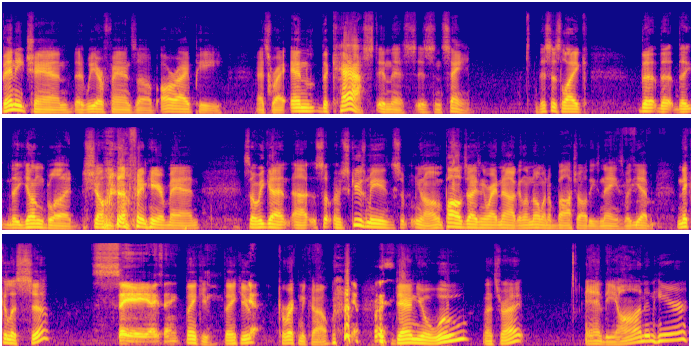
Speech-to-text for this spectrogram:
Benny Chan, that we are fans of, R.I.P. That's right. And the cast in this is insane. This is like the the the, the young blood showing up in here, man. So we got, uh, so excuse me, so, you know, I'm apologizing right now because I know I'm going to botch all these names, but you have Nicholas Se. Say, I think. Thank you, thank you. Yeah. Correct me, Kyle. Daniel Wu, that's right. Andy On in here.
